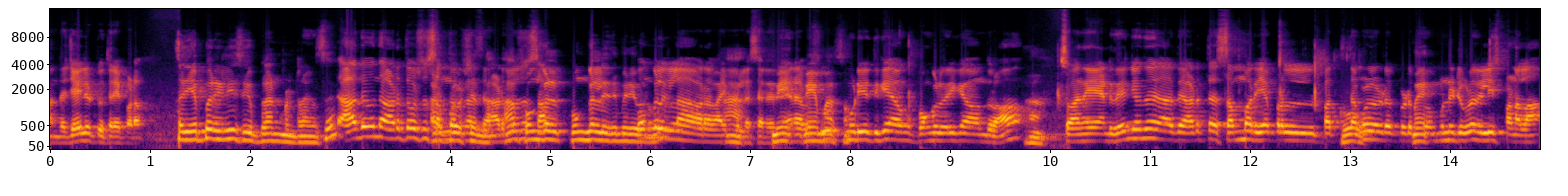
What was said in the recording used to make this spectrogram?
அந்த ஜெயிலர் டூ திரைப்படம். அது எப்போ ரிலீஸுக்கு பிளான் பண்றாங்க சார் அது வந்து அடுத்த வருஷம் அடுத்த வருஷம் பொங்கல் பொங்கல் இது மாதிரி. பொங்கலுக்குலாம் வர வாய்ப்பு இல்லை சார் மே- ஏன்னா மே shoot மாசம். முடியறதுக்கே அவங்க பொங்கல் வரைக்கும் வந்துடும். ஸோ அந்த எனக்கு தெரிஞ்சு வந்து அது அடுத்த சம்மர் ஏப்ரல் பத்து. தமிழோட முன்னிட்டு கூட ரிலீஸ் பண்ணலாம்.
